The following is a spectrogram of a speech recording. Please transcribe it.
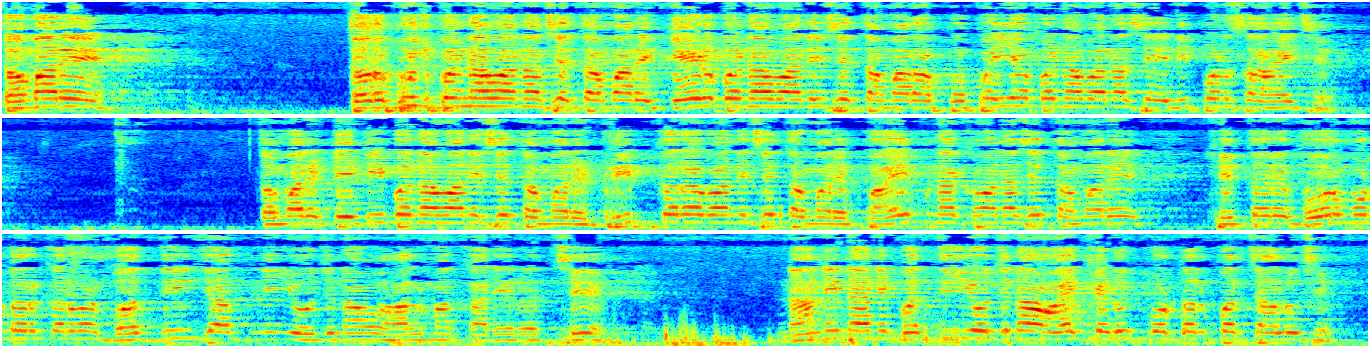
તમારે તરબૂચ બનાવવાના છે, તમારે કેળ બનાવવાની છે, તમારા પપૈયા બનાવવાના છે, એની પણ સહાય છે. તમારે ટેટી બનાવવાની છે, તમારે ડ્રીપ કરાવવાની છે, તમારે પાઇપ નાખવાના છે, તમારે ખેતરે બોર મોટર કરવા, બધી જાતની યોજનાઓ હાલમાં કાર્યરત છે. નાની નાની બધી યોજનાઓ આ ખેડૂત પોર્ટલ પર ચાલુ છે.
